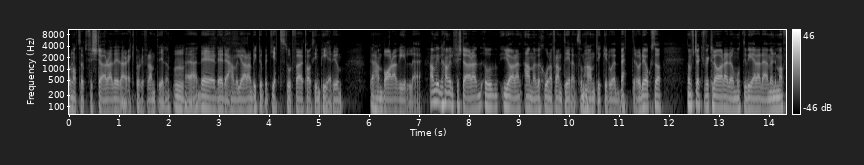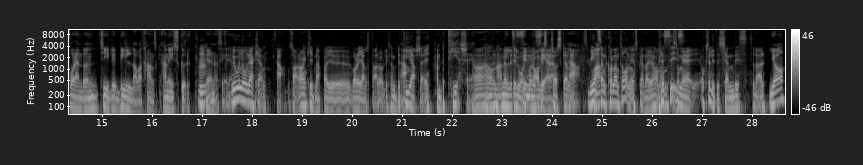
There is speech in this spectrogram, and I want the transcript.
på något sätt förstöra det director i framtiden. Mm. Eh, Det, det är det han vill göra. Han har byggt upp ett jättestort företagsimperium där han bara vill, eh, han vill, han vill förstöra och göra en annan version av framtiden Mm. som han tycker då är bättre. Och det är också, de försöker förklara det och motivera det, men man får ändå en tydlig bild av att han, han är ju skurk i den här serien. Mm. Jo, onekligen. Ja. Så han, han kidnappar ju våra hjältar och liksom beter Ja. sig. Han beter sig. Ja, han har en väldigt låg moralisk tröskel. Ja. Vincent han- Colantoni spelar ju honom, Precis. som är också lite kändis sådär. Ja,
